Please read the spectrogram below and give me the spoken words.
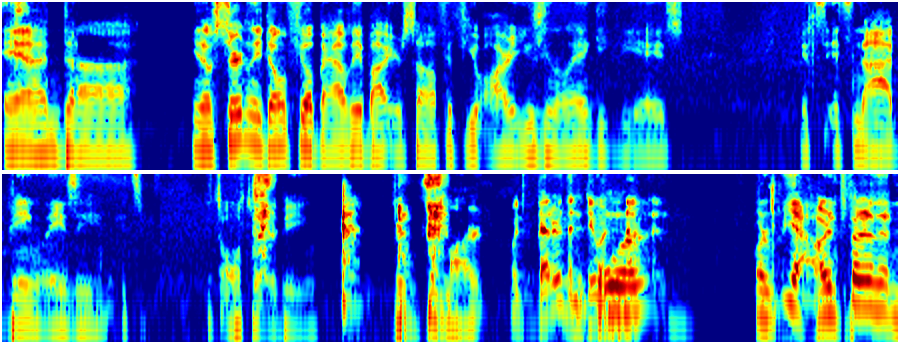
and, uh, you know, certainly don't feel badly about yourself if you are using the Land Geek VAs. It's it's not being lazy. It's it's ultimately being, being smart. What's better than doing Or- nothing? Or yeah, or it's better than,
